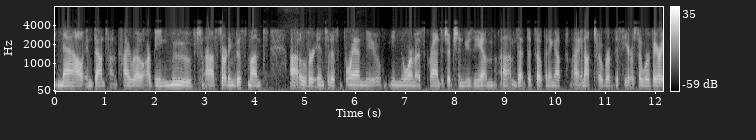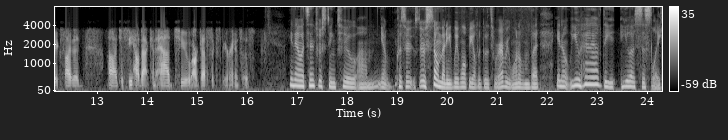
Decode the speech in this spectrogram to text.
now in downtown Cairo are being moved uh, starting this month uh, over into this brand new, enormous Grand Egyptian Museum um, that, that's opening up uh, in October of this year. So we're very excited uh, to see how that can add to our guests' experiences. You know, it's interesting too. Um, you know, because there's there's so many, we won't be able to go through every one of them. But you know, you have the you have Sicily,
